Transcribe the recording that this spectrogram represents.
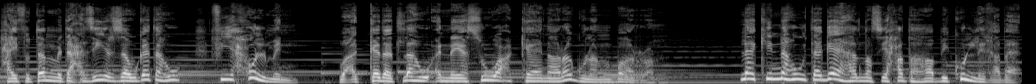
حيث تم تحذير زوجته في حلم وأكدت له أن يسوع كان رجلا بارا. لكنه تجاهل نصيحتها بكل غباء.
